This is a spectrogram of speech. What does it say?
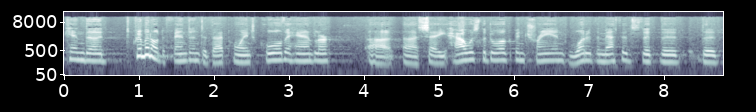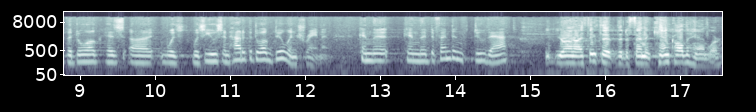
can the criminal defendant at that point call the handler, uh, uh, say how has the dog been trained? What are the methods that the dog has uh, was was used, and how did the dog do in training? Can the can the defendant do that? Your Honor, I think that the defendant can call the handler.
